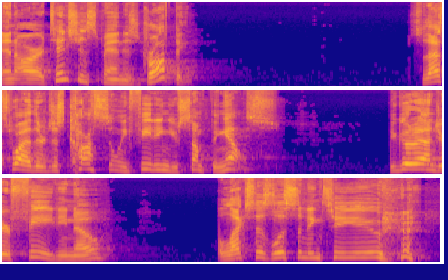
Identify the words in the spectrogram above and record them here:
and our attention span is dropping. So that's why they're just constantly feeding you something else. You go down to your feed, you know, Alexa's listening to you,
